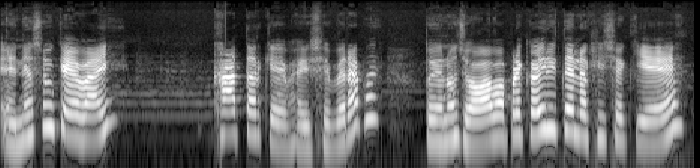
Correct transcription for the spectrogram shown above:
એને શું કહેવાય? ખાતર કહેવાય છે, બરાબર? તો એનો જવાબ આપણે કઈ રીતે લખી શકીએ?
